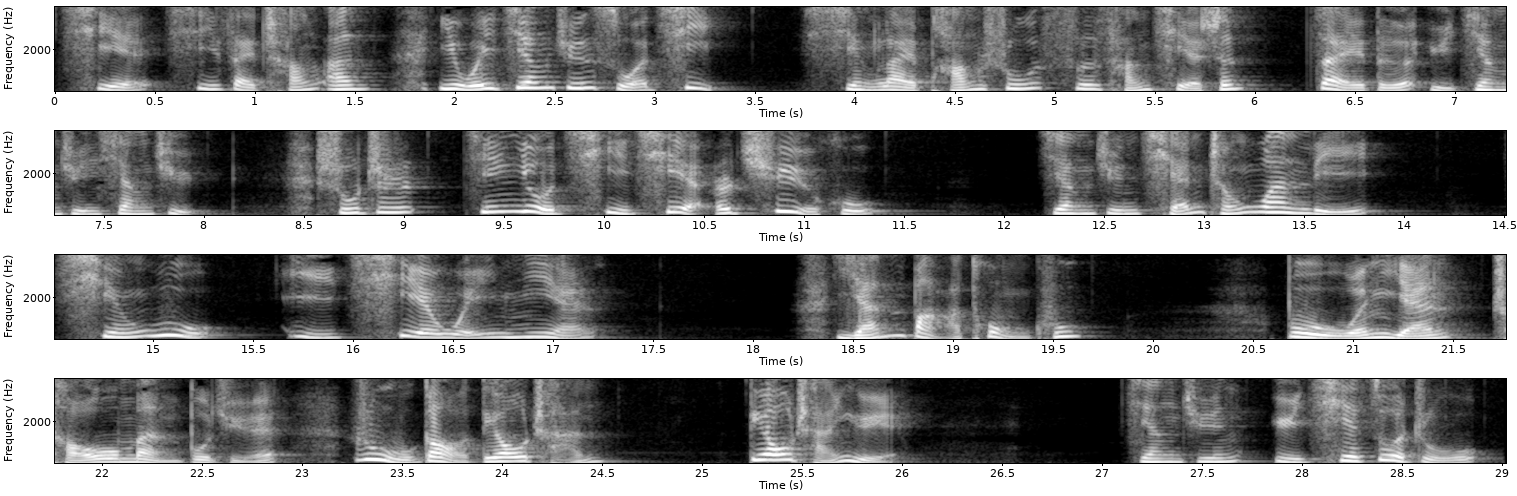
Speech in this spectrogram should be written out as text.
妾昔在长安，以为将军所弃，幸赖庞叔私藏妾身，再得与将军相聚。孰知今又弃妾而去乎？将军前程万里，请勿以妾为念。”言罢痛哭。不闻言，愁闷不绝，入告貂蝉。貂蝉曰：“将军与妾做主，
